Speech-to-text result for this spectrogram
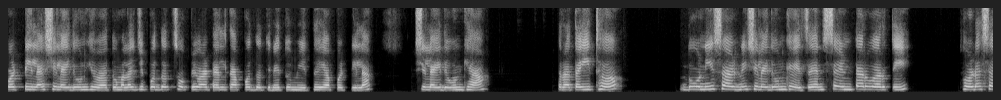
पट्टीला शिलाई देऊन घेऊया तुम्हाला जी पद्धत सोपी वाटेल त्या पद्धतीने तुम्ही इथं या पट्टीला शिलाई देऊन घ्या. तर आता इथं दोन्ही साईडने शिलाई देऊन घ्यायचं आणि सेंटर वरती थोडासा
